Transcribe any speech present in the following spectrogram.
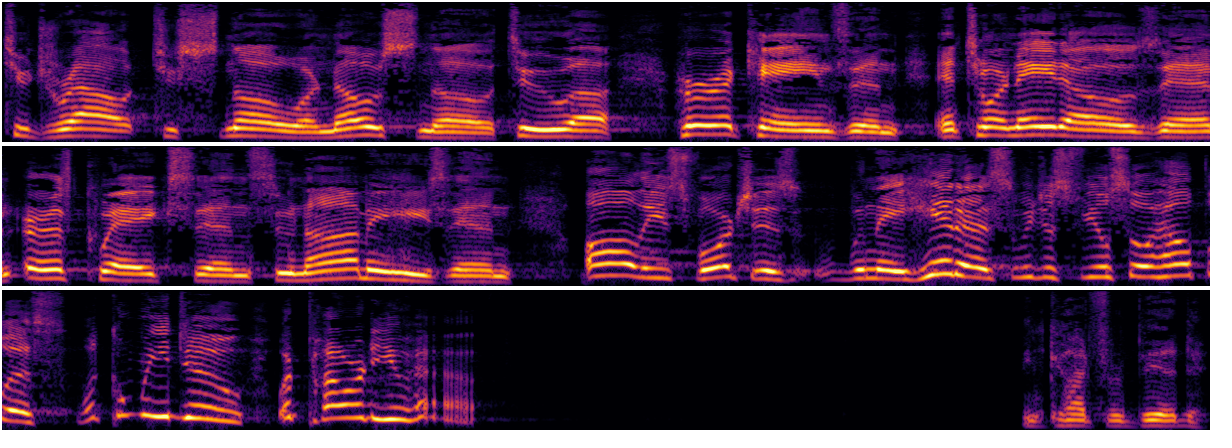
to drought, to snow or no snow, to uh, hurricanes and, and tornadoes and earthquakes and tsunamis and all these forces. When they hit us, we just feel so helpless. What can we do? What power do you have? And God forbid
